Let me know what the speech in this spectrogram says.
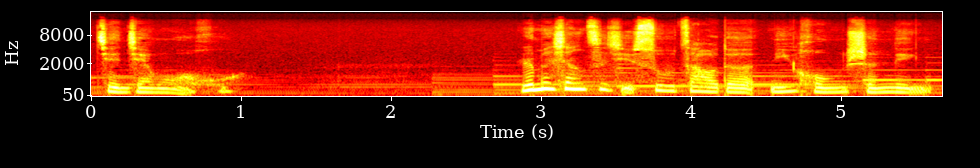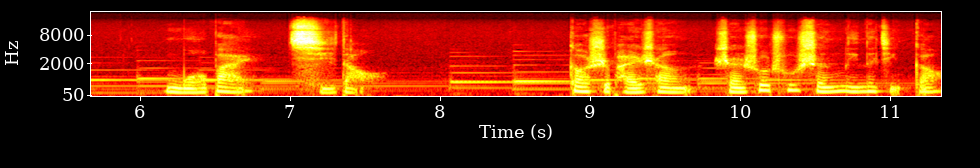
渐渐模糊。人们向自己塑造的霓虹神灵膜拜祈祷。告示牌上闪烁出神灵的警告：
